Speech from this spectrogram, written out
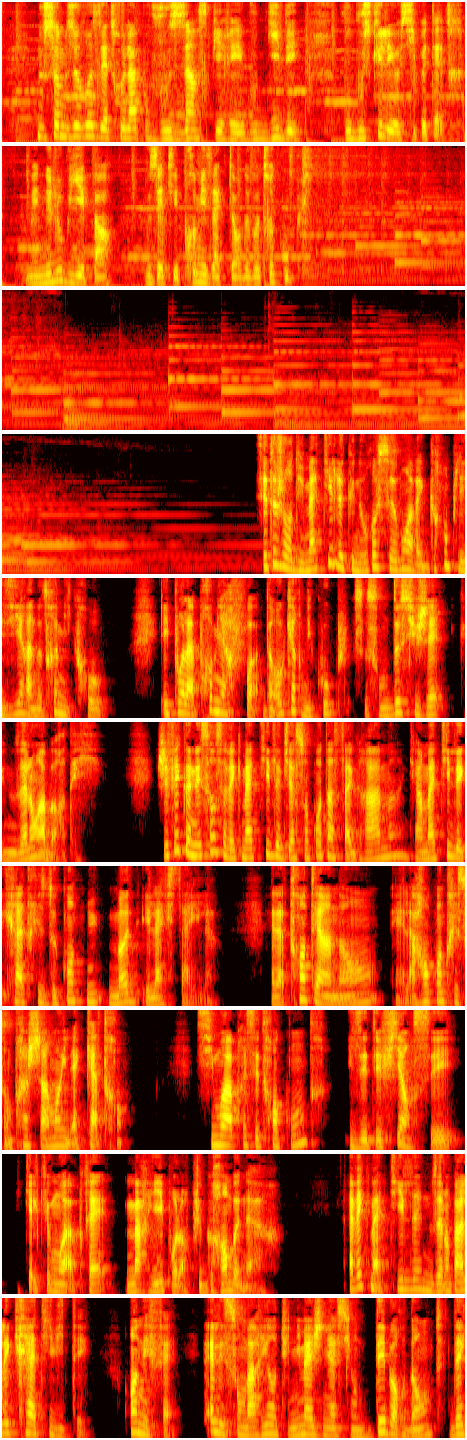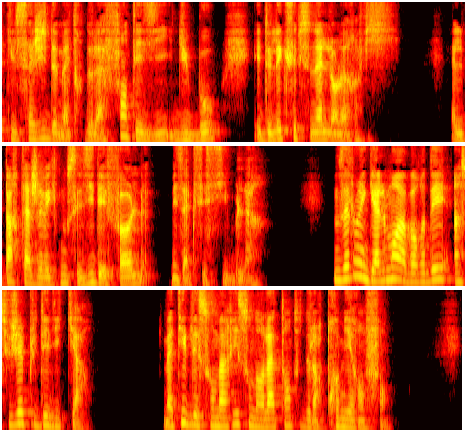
Nous sommes heureuses d'être là pour vous inspirer, vous guider, vous bousculer aussi peut-être. Mais ne l'oubliez pas, vous êtes les premiers acteurs de votre couple. C'est aujourd'hui Mathilde que nous recevons avec grand plaisir à notre micro. Et pour la première fois dans Au cœur du couple, ce sont deux sujets que nous allons aborder. J'ai fait connaissance avec Mathilde via son compte Instagram, car Mathilde est créatrice de contenu mode et lifestyle. Elle a 31 ans et elle a rencontré son prince charmant il y a 4 ans. Six mois après cette rencontre, ils étaient fiancés et quelques mois après, mariés pour leur plus grand bonheur. Avec Mathilde, nous allons parler créativité. En effet, elle et son mari ont une imagination débordante dès qu'il s'agit de mettre de la fantaisie, du beau et de l'exceptionnel dans leur vie. Elle partage avec nous ses idées folles, mais accessibles. Nous allons également aborder un sujet plus délicat. Mathilde et son mari sont dans l'attente de leur premier enfant.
